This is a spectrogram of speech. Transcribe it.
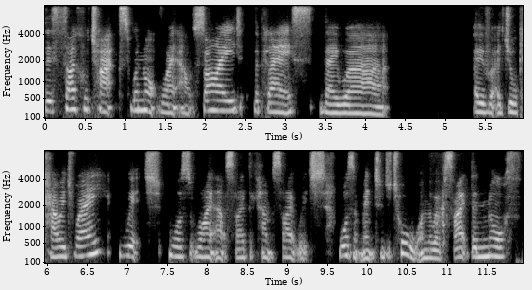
the cycle tracks were not right outside the place. They were over a dual carriageway which was right outside the campsite which wasn't mentioned at all on the website. The north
